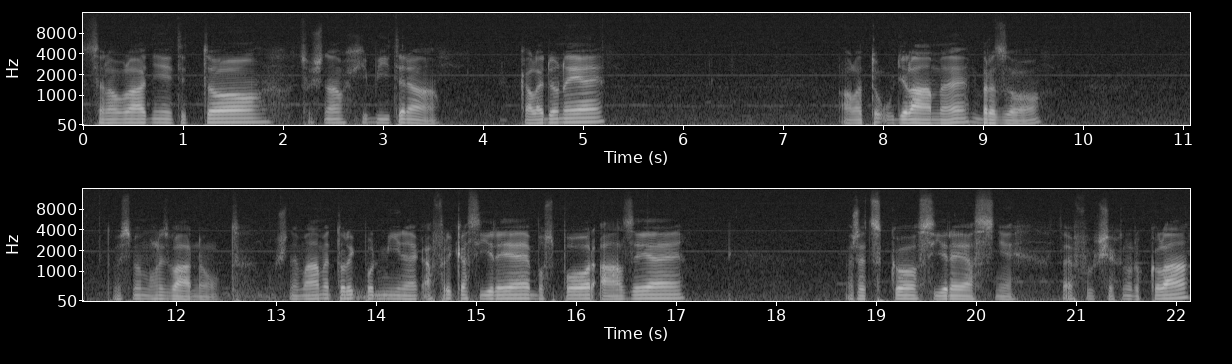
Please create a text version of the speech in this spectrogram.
Zcela ovládní tyto, což nám chybí teda Kaledonie. Ale to uděláme brzo. To bychom mohli zvládnout. Už nemáme tolik podmínek. Afrika, Sýrie, Bospor, Ázie. Řecko, Sýrie, jasně. To je furt všechno dokola.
